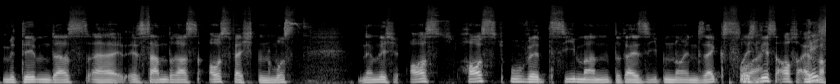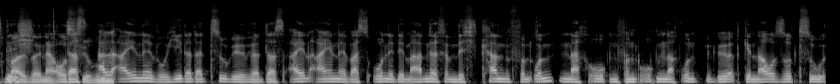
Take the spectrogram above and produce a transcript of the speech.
mit dem das äh, Sandras ausfechten muss nämlich Horst, Horst Uwe Ziemann 3796. Boah, ich lese auch einfach richtig. mal seine Ausführungen. Das Alleine, wo jeder dazugehört, das ein eine, was ohne dem anderen nicht kann, von unten nach oben, von oben nach unten gehört genauso zu.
